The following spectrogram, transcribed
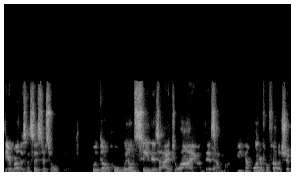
dear brothers and sisters who who don't who we don't see this eye to eye on this. Yeah. we have wonderful fellowship.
